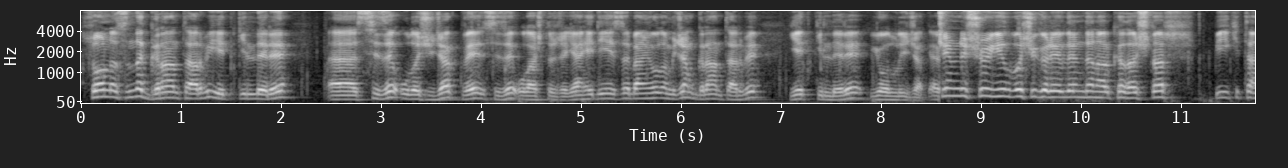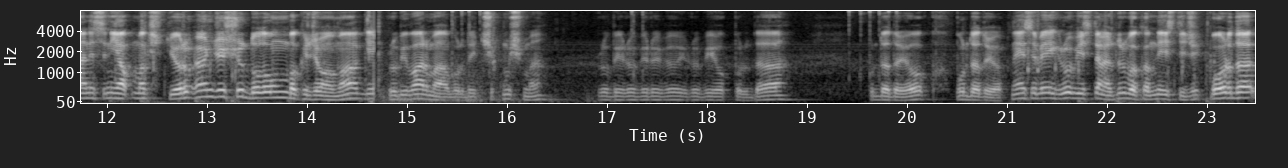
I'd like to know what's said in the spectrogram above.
Sonrasında Grand Harbi yetkilileri e, size ulaşacak ve size ulaştıracak. Yani hediye ise ben yollamayacağım. Grand Harbi yetkilileri yollayacak. Evet. Şimdi şu yılbaşı görevlerinden arkadaşlar bir iki tanesini yapmak istiyorum. Önce şu dolabıma bakacağım ama. Ruby var mı abi burada? Çıkmış mı? Ruby, Ruby, Ruby, Ruby yok burada. Burada da yok. Burada da yok. Neyse belki Ruby istemez. Dur bakalım ne isteyecek. Bu arada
